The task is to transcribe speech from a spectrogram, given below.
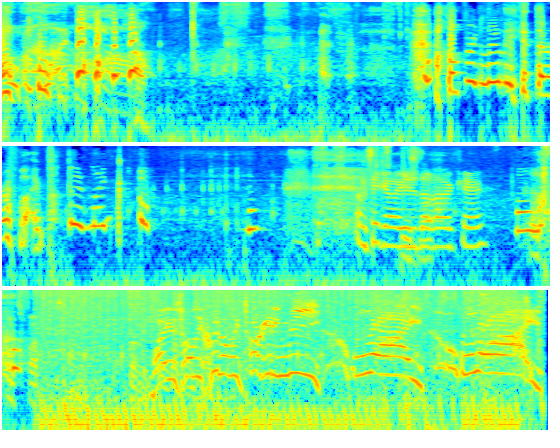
Oh, Albert literally hit the revive button like. I'm taking all your stuff, I don't care. That's fun. Why is Harley Quinn only targeting me? Why? Why?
